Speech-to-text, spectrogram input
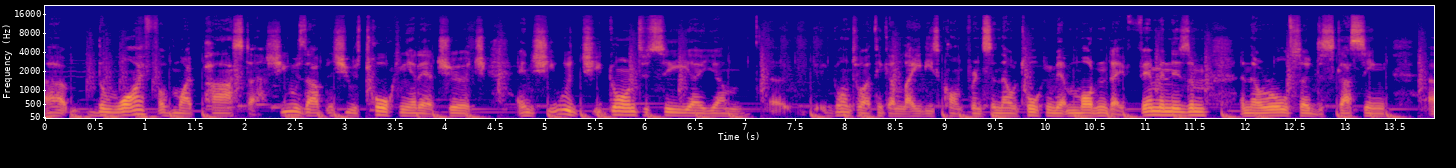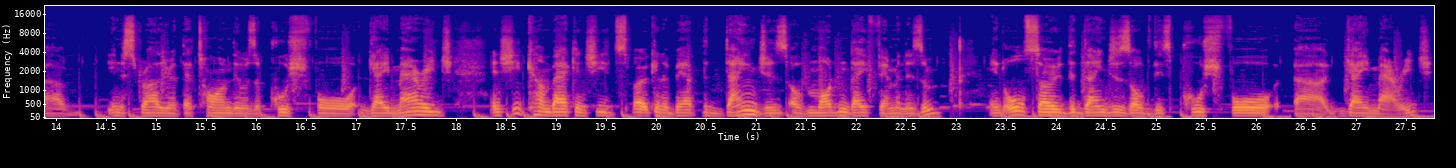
uh, the wife of my pastor, she was up and she was talking at our church, and she would she'd gone to see a um, uh, gone to I think a ladies' conference, and they were talking about modern day feminism, and they were also discussing. Uh, in Australia at that time, there was a push for gay marriage, and she'd come back and she'd spoken about the dangers of modern day feminism and also the dangers of this push for uh, gay marriage,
